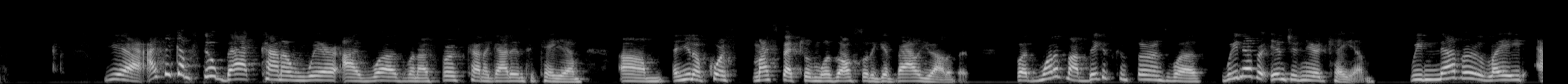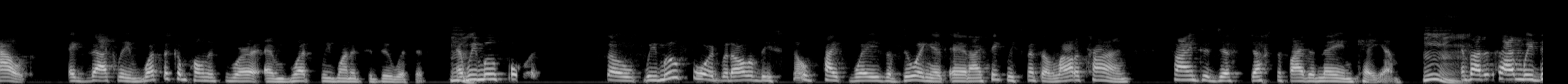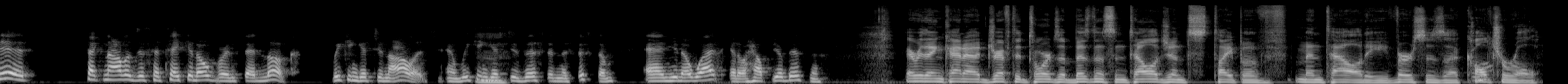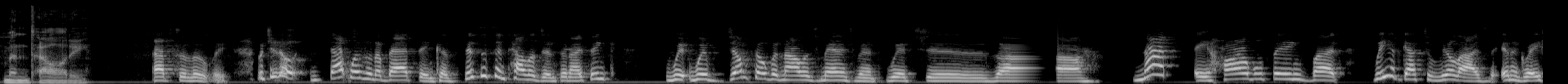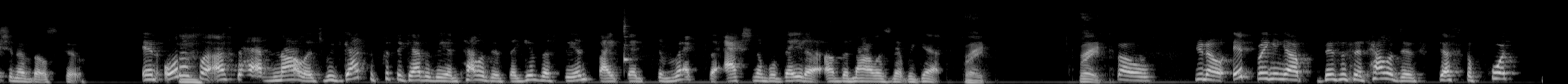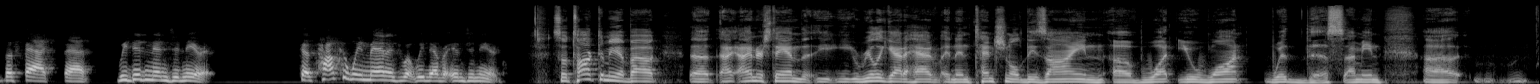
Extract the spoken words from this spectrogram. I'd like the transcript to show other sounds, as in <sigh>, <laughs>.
Yeah, I think I'm still back kind of where I was when I first kind of got into KM. Um, and, you know, of course, my spectrum was also to get value out of it. But one of my biggest concerns was we never engineered KM. We never laid out exactly what the components were and what we wanted to do with it. Mm. And we moved forward. So we moved forward with all of these stovepipe ways of doing it. And I think we spent a lot of time trying to just justify the name KM. Mm. And by the time we did, technologists had taken over and said, look, we can get you knowledge and we can mm. get you this in the system. And you know what? It'll help your business everything kind of drifted towards a business intelligence type of mentality versus a cultural mentality. Absolutely. But you know, that wasn't a bad thing because business intelligence, and I think we, have jumped over knowledge management, which is uh, uh, not a horrible thing, but we have got to realize the integration of those two in order mm. for us to have knowledge, we've got to put together the intelligence that gives us the insight that directs the actionable data of the knowledge that we get. Right. Right. So, you know, it bringing up business intelligence just supports the fact that we didn't engineer it. Because how can we manage what we never engineered? So, talk to me about. Uh, I, I understand that you really got to have an intentional design of what you want with this. I mean, uh,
